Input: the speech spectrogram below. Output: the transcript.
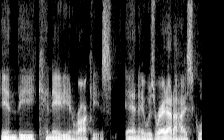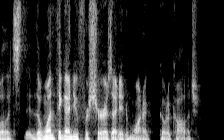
in the Canadian Rockies, and it was right out of high school. It's the one thing I knew for sure is I didn't want to go to college.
